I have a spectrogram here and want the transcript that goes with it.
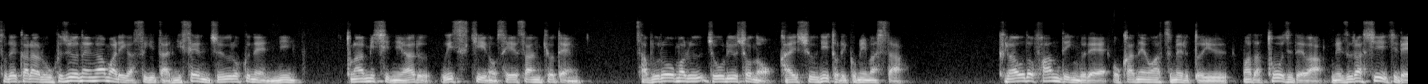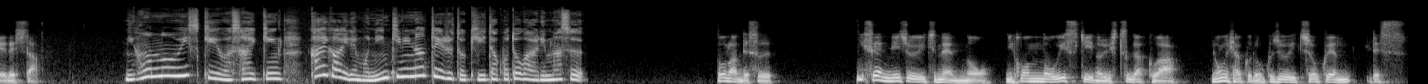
それから60年余りが過ぎた2016年に砺波市にあるウイスキーの生産拠点三郎丸蒸留所の改修に取り組みましたクラウドファンディングでお金を集めるというまだ当時では珍しい事例でした日本のウイスキーは最近海外でも人気になっていると聞いたことがあります。そうなんです。2021年の日本のウイスキーの輸出額は461億円です。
